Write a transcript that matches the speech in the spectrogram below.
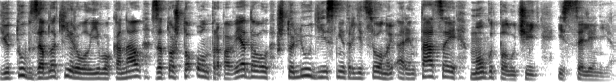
YouTube заблокировал его канал за то, что он проповедовал, что люди с нетрадиционной ориентацией могут получить исцеление.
